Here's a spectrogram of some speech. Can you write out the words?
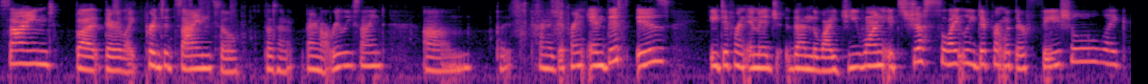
signed, but they're like printed signed, so doesn't they're not really signed, um, but kind of different. And this is a different image than the YG one. It's just slightly different with their facial like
